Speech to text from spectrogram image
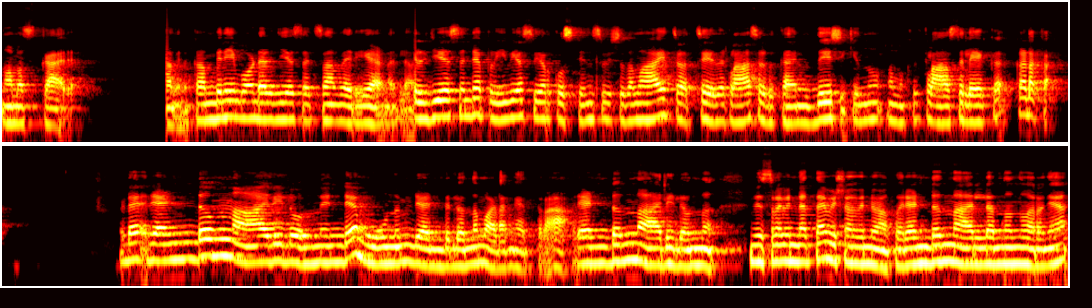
നമസ്കാരം. അതിന് company board L G S exam വരികയാണല്ലോ. എൽ ജി എസിന്റെ പ്രീവിയസ് ഇയർ ക്വസ്റ്റ്യൻസ് വിശദമായി ചർച്ച ചെയ്ത് ക്ലാസ് എടുക്കാൻ ഉദ്ദേശിക്കുന്നു. നമുക്ക് ക്ലാസ്സിലേക്ക് കടക്കാം. ഇവിടെ രണ്ടും നാലിലൊന്നിന്റെ മൂന്നും രണ്ടിലൊന്നും മടങ്ങ് എത്ര? രണ്ടും നാലിലൊന്ന്. മിശ്രഭിന്നത്തെ വിഷമഭിന്നമാക്കുക. രണ്ടും നാലിലൊന്നെന്ന് പറഞ്ഞാൽ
